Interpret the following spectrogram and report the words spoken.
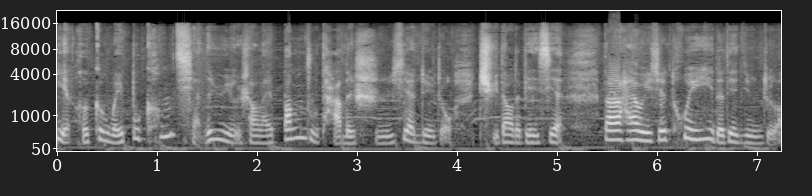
业和更为不坑钱的运营商来帮助他们实现这种渠道的变现。当然，还有一些退役的电竞者，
